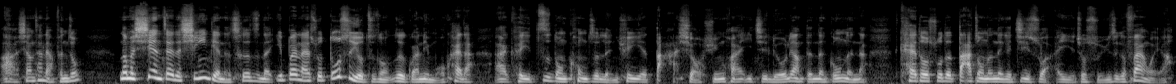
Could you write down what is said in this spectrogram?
啊，相差两分钟。那么现在的新一点的车子呢，一般来说都是有这种热管理模块的，哎，可以自动控制冷却液大小循环以及流量等等功能的。开头说的大众的那个技术啊，哎，也就属于这个范围啊。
